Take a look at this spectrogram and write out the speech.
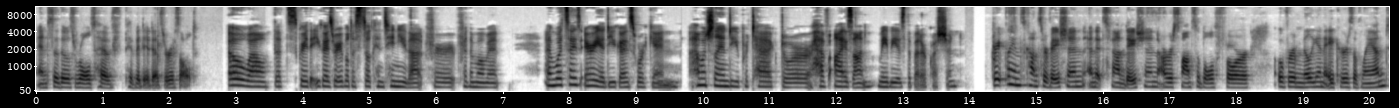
And so those roles have pivoted as a result. Oh, wow. That's great that you guys were able to still continue that for, for the moment. And what size area do you guys work in? How much land do you protect or have eyes on? Maybe is the better question. Great Plains Conservation and its foundation are responsible for over a million acres of land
